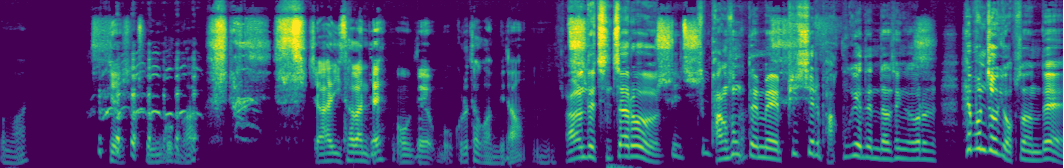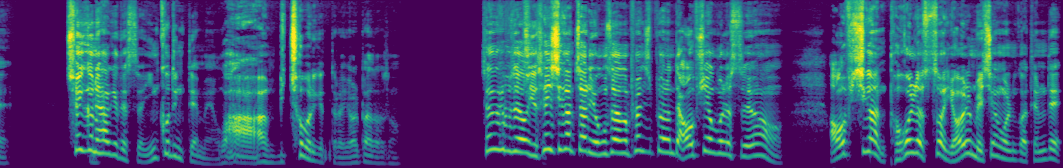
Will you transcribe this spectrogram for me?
잠깐만. 진짜 좋은 건가? 자, 이상한데? 어, 네, 뭐, 그렇다고 합니다. 음. 아, 근데 진짜로 방송 때문에 PC를 바꾸게 된다는 생각을 해본 적이 없었는데 최근에 하게 됐어요. 인코딩 때문에. 와, 미쳐버리겠더라. 열받아서. 생각해보세요. 3시간짜리 영상을 편집하는데 9시간 걸렸어요. 9시간 더 걸렸어. 열 몇 시간 걸린 것 같았는데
